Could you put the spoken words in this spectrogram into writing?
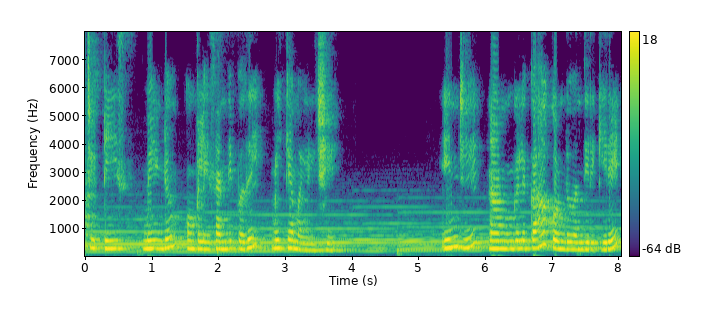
ஹாய் மீண்டும் உங்களை சந்திப்பதில் மிக்க மகிழ்ச்சி. இன்று நான் உங்களுக்காக கொண்டு வந்திருக்கிறேன்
